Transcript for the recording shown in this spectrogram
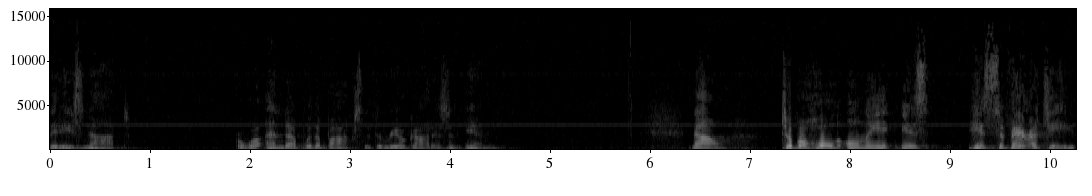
that he's not. Or we'll end up with a box that the real God isn't in. Now, to behold only is his severity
